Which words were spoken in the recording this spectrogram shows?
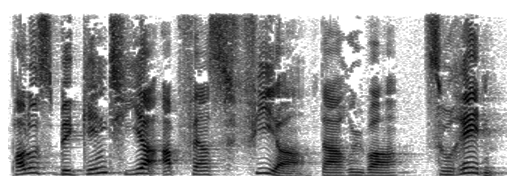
Paulus beginnt hier ab Vers 4 darüber zu reden.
